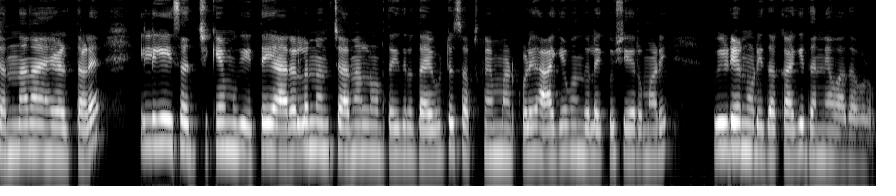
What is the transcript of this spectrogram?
ಚಂದನ ಹೇಳ್ತಾಳೆ. ಇಲ್ಲಿಗೆ ಈ ಸಂಚಿಕೆ ಮುಗಿಯುತ್ತೆ. ಯಾರೆಲ್ಲ ನನ್ನ ಚಾನಲ್ ನೋಡ್ತಾ ಇದ್ರು ದಯವಿಟ್ಟು ಸಬ್ಸ್ಕ್ರೈಬ್ ಮಾಡ್ಕೊಳ್ಳಿ. ಹಾಗೆ ಒಂದು ಲೈಕು, ಶೇರ್ ಮಾಡಿ. ವಿಡಿಯೋ ನೋಡಿದ್ದಕ್ಕಾಗಿ ಧನ್ಯವಾದಗಳು.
